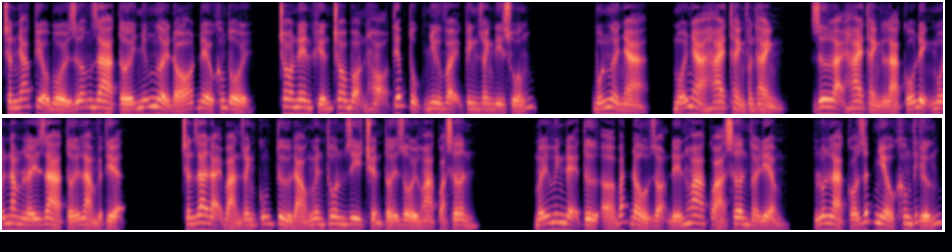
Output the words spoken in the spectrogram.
Trần Nhã Kiều bồi dưỡng ra tới những người đó đều không tồi, cho nên khiến cho bọn họ tiếp tục như vậy kinh doanh đi xuống. Bốn người nhà, mỗi nhà hai thành phân thành, dư lại hai thành là cố định mỗi năm lấy ra tới làm việc thiện. Trần gia đại bản doanh cũng từ đào nguyên thôn di chuyển tới rồi hoa quả sơn. Mấy huynh đệ từ ở bắt đầu dọn đến hoa quả sơn thời điểm, luôn là có rất nhiều không thích ứng,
